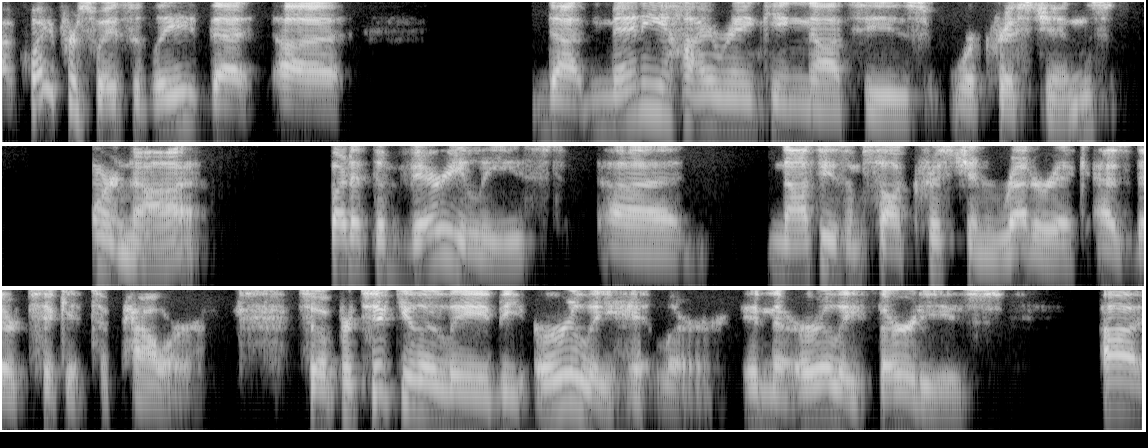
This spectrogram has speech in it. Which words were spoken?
uh, quite persuasively that uh, that many high-ranking Nazis were Christians or not, but at the very least, uh, Nazism saw Christian rhetoric as their ticket to power. So, particularly the early Hitler in the early 30s uh,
